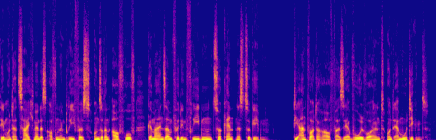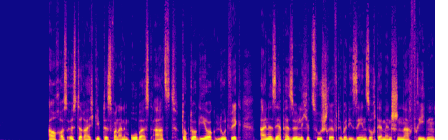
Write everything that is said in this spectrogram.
dem Unterzeichner des offenen Briefes unseren Aufruf Gemeinsam für den Frieden zur Kenntnis zu geben. Die Antwort darauf war sehr wohlwollend und ermutigend. Auch aus Österreich gibt es von einem Oberstarzt, Dr. Georg Ludwig, eine sehr persönliche Zuschrift über die Sehnsucht der Menschen nach Frieden,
